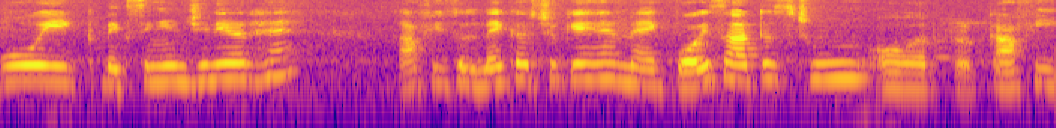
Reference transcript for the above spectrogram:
वो एक मिक्सिंग इंजीनियर हैं काफ़ी फ़िल्में कर चुके हैं। मैं एक वॉइस आर्टिस्ट हूँ और काफ़ी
